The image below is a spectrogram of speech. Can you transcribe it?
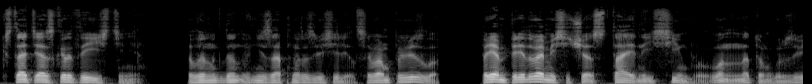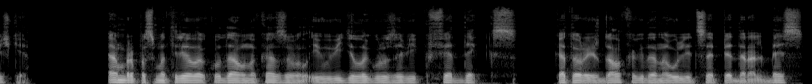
Кстати, о скрытой истине. Лэнгдон внезапно развеселился. Вам повезло. Прямо перед вами сейчас тайный символ, вон на том грузовичке. Амбра посмотрела, куда он указывал, и увидела грузовик FedEx, который ждал, когда на улице Педральбес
